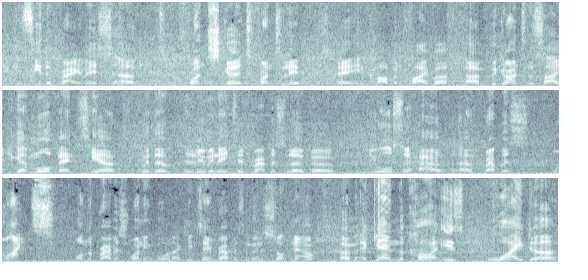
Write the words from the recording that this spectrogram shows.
you can see the Brabus um, front skirt, front lip uh, in carbon fiber. Um, we go onto the side, you get more vents here with the illuminated Brabus logo. You also have um, Brabus lights on the Brabus running board. I keep saying Brabus, I'm going to stop now. Um, again, the car is wider,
